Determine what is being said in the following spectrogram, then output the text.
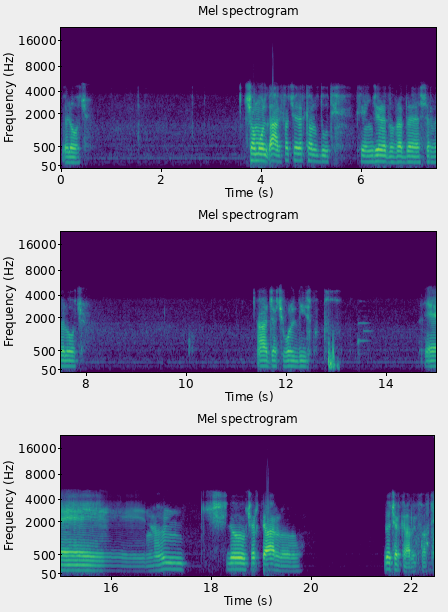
veloce. Facciamo ah vi faccio vedere Call of Duty che in genere dovrebbe essere veloce. Ah già ci vuole il disco. E non devo cercarlo. Devo cercarlo infatti.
